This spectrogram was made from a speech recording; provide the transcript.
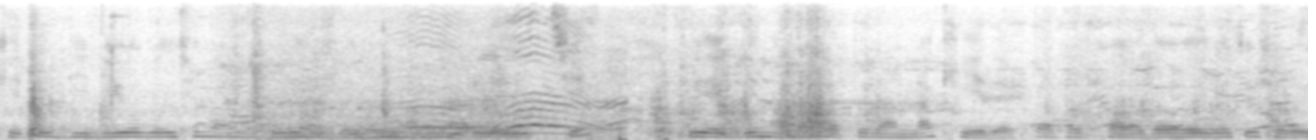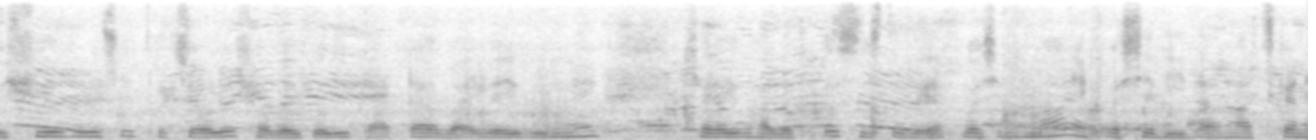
খেতে। দিদিও বলছিল আমি করি আমি করে দিচ্ছি তুই একদিন আমার হাতে রান্না খেয়ে দেখ। তারপর খাওয়া দাওয়া হয়ে গেছে, সবাই শুয়ে পড়েছে। তো চলো সবাই বলি tata bye bye good night. সবাই ভালো থেকো, সুস্থ থাকে। এক পাশে মা, এক পাশে দিদা, মাঝখানে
